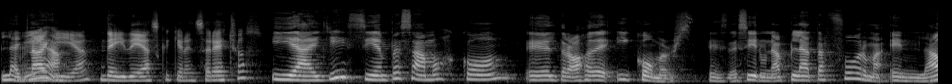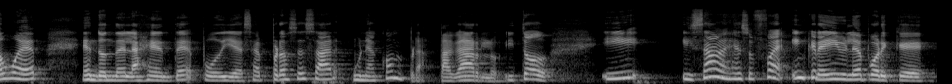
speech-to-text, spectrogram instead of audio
la guía. La guía de ideas que quieren ser hechos. Y allí sí empezamos con el trabajo de e-commerce, es decir, una plataforma en la web en donde la gente pudiese procesar una compra, pagarlo y todo. Y, y sabes, eso fue increíble porque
